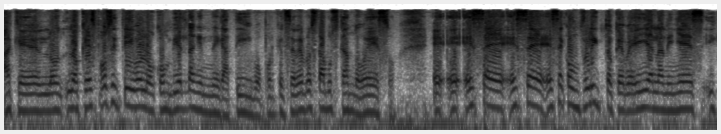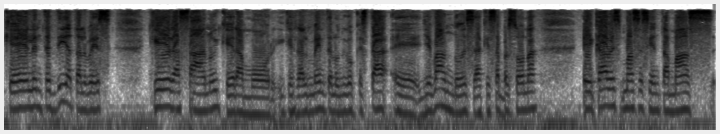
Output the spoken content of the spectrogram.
a que lo, lo que es positivo lo conviertan en negativo, porque el cerebro está buscando eso. Eh, eh, ese, ese, ese conflicto que veía en la niñez y que él entendía tal vez que era sano y que era amor y que realmente lo único que está eh, llevando es a que esa persona cada vez más se sienta más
